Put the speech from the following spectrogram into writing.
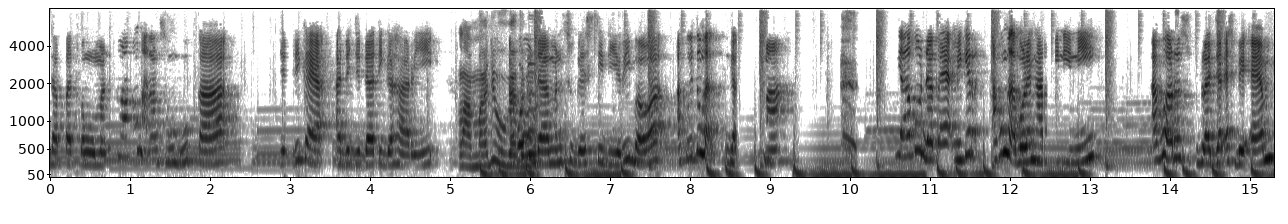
dapat pengumuman itu aku nggak langsung buka. Jadi kayak ada jeda tiga hari. Lama juga Aku tuh. udah mensugesti diri bahwa aku itu nggak nggak terima. Ya aku udah kayak mikir aku nggak boleh ngarepin ini. Aku harus belajar SBM.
